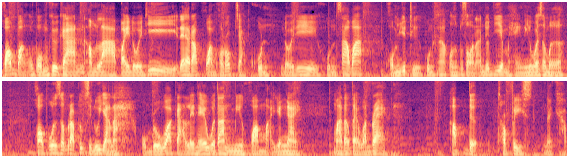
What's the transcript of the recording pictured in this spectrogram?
ความหวังของผมคือการอำลาไปโดยที่ได้รับความเคารพจากคุณ โดยที่คุณทราบว่าผมยึดถือคุณค่าของสโมสรอันยอดเยี่ยมแห่งนี้ไว้เสมอ ขอบคุณสำหรับทุกสิ่งทุกอย่างนะ ผมรู้ว่าการเล่นให้เอเวอร์ตันมีความหมายยังไง มาตั้งแต่วันแรก Up the Trophies นะครับ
